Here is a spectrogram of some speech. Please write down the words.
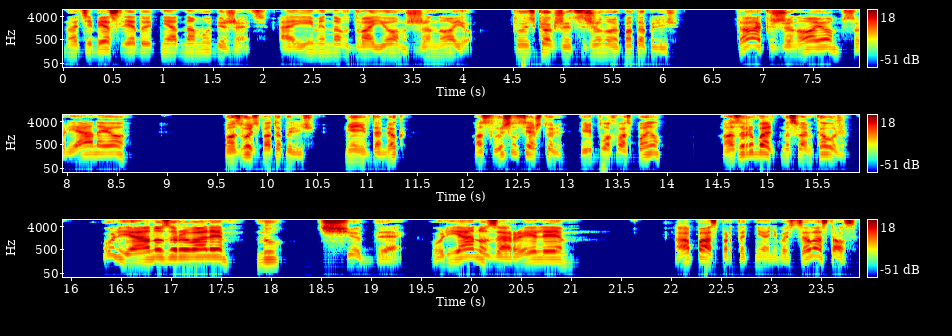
Но тебе следует не одному бежать, а именно вдвоем с женою. То есть как же это с женой, Потап Ильич? Так, с женою, с Ульяною. Позвольте, Потап Ильич, мне не вдомек. Ослышался я, что ли? Или плохо вас понял? А зарывали мы с вами кого же? Ульяну зарывали. Ну? Чудак. Ульяну зарыли. А паспорт от нее, небось, цел остался?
